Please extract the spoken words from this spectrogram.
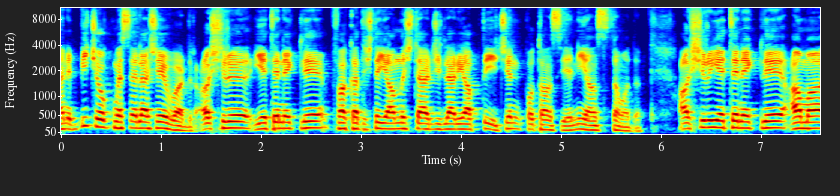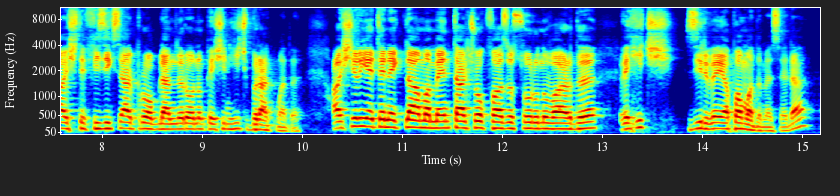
hani birçok mesela şey vardır. Aşırı yetenekli fakat işte yanlış tercihler yaptığı için potansiyelini yansıtamadı. Aşırı yetenekli ama işte fiziksel problemleri onun peşini hiç bırakmadı. Aşırı yetenekli ama mental çok fazla sorunu vardı ve hiç zirve yapamadı mesela.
